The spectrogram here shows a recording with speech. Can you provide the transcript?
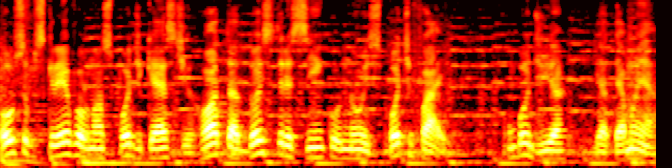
ou subscreva o nosso podcast Rota 235 no Spotify. Um bom dia e até amanhã.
